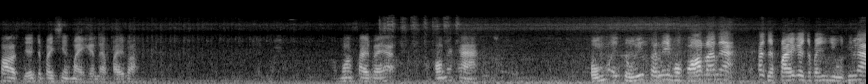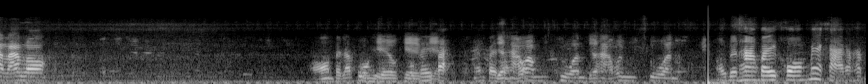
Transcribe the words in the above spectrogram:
ก็เดี๋ยวจะไปเชียงใหม่กันนะไปป่ะ เอามอไซค์ไปอะพร้อมไหมคะผมไอ้ตุ๋ยตอนนี้ผมพร้อมแล้วเนี่ย ถ้าจะไปก็จะไปอยู่ที่หน้าร้านรอ อ๋อไปรับโอเคโอเคโอเค ไปงั้นไปเดี๋ยวหาสองคนว่ามีชวน เดี๋ยวหาว่ามีชวน เอาเดินทางไปคลองแม่ขากันครับ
